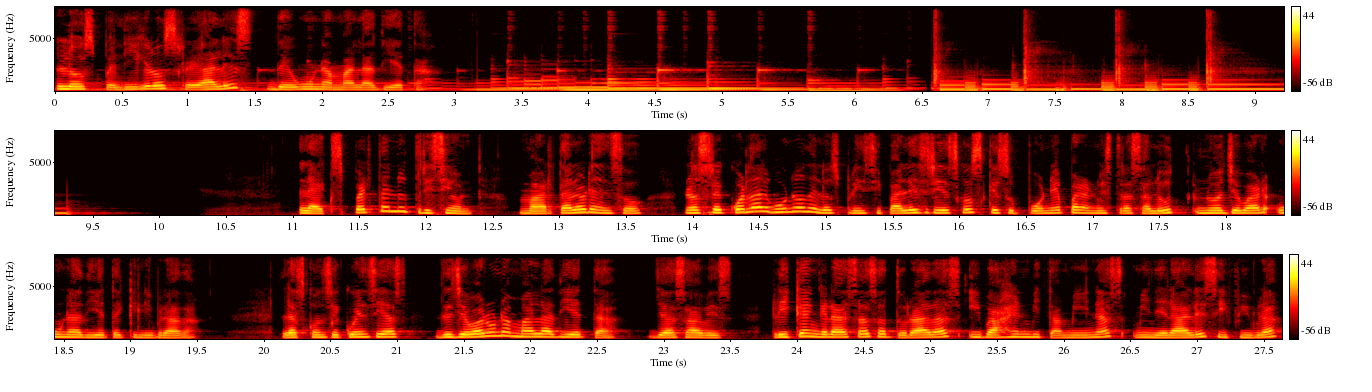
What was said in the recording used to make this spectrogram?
Los peligros reales de una mala dieta. La experta en nutrición, Marta Lorenzo, nos recuerda algunos de los principales riesgos que supone para nuestra salud no llevar una dieta equilibrada. Las consecuencias de llevar una mala dieta, ya sabes, rica en grasas saturadas y baja en vitaminas, minerales y fibra,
